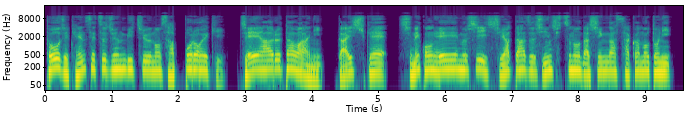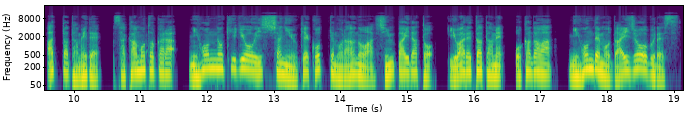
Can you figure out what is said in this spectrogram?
当時建設準備中の札幌駅、JR タワーに、外資系、シネコン AMC シアターズ進出の打診が坂本にあったためで、坂本から日本の企業一社に受け取ってもらうのは心配だと言われたため、岡田は日本でも大丈夫です。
